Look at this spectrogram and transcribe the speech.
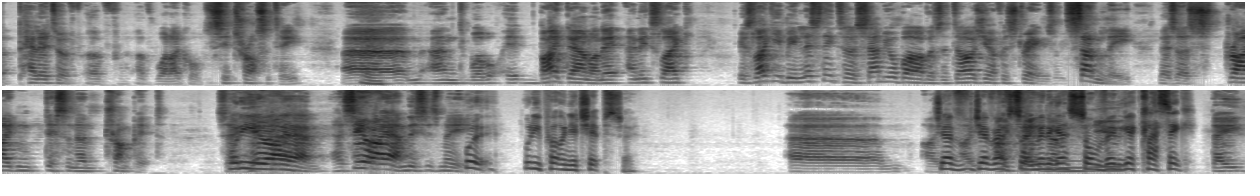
a pellet of, of, of what I call citrosity um, and will it bite down on it and it's like it's like you've been listening to Samuel Barber's Adagio for strings and suddenly there's a strident dissonant trumpet. Saying What do you, here I uh, am. Here I am. This is me. What, what do you put on your chips, Joe? um, I, Do you, have, I- do you ever I have salt vinegar? Salt vinegar, classic. They,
